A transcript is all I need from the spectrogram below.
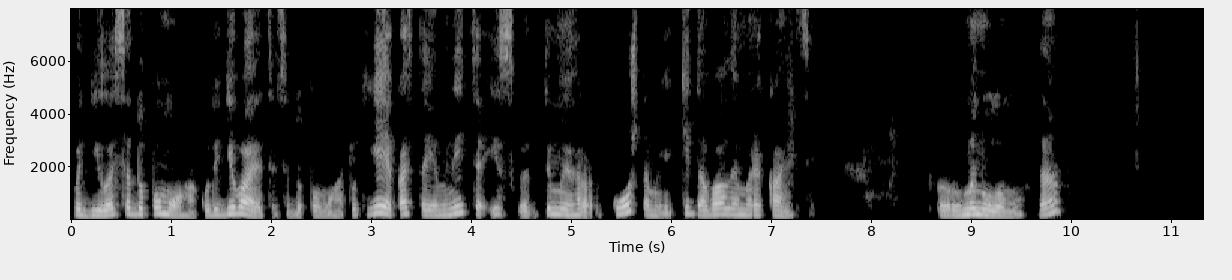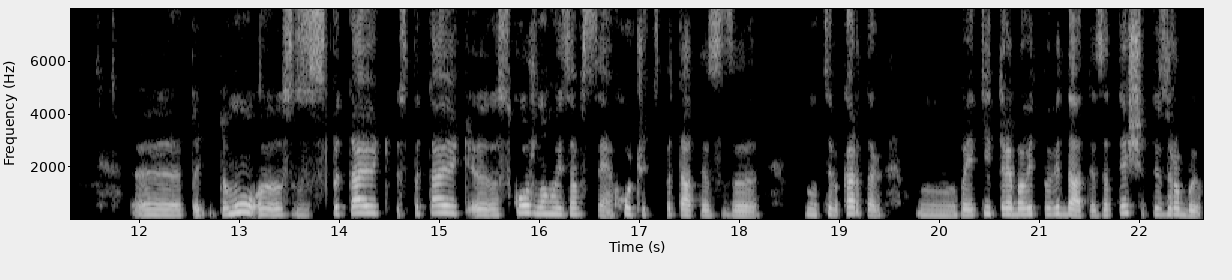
поділася допомога, куди дівається ця допомога. Тут є якась таємниця із е, тими коштами, які давали американці е, в минулому. Да? Е, Тому спитають, спитають з кожного і за все. Хочуть спитати з ну, це карта, по якій треба відповідати за те, що ти зробив.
